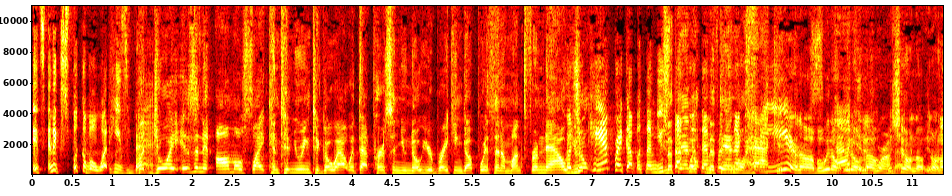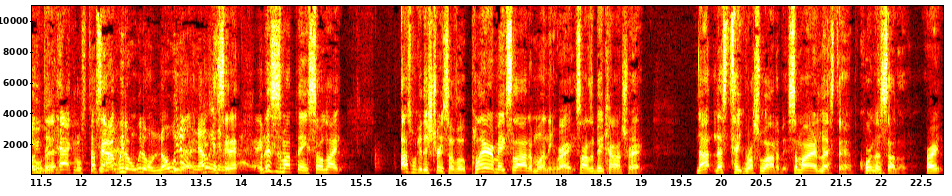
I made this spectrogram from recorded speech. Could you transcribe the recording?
it's inexplicable what he's been. But Joy, isn't it almost like continuing to go out with that person you know you're breaking up with in a month from now? But you, don't- can't break up with them. You stuck Nathaniel- with them Nathaniel for the next Hackett. three years. No, but we don't. we don't know. where I'm But at. you don't know. You don't Oh, know you that. think Hackett will stick I'm saying around? we don't. We don't know that. We that. don't know You can say that. retired. But this is my thing. So like, I just want to get this straight. So if a player makes a lot of money, right? Signs a big contract. Not let's take Russell out of it. Somebody less than him, Courtland mm-hmm. Sutherland, right?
